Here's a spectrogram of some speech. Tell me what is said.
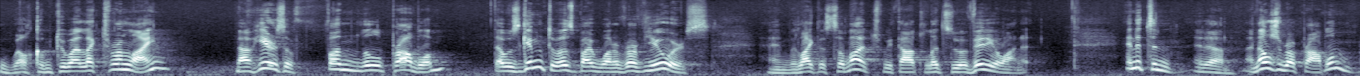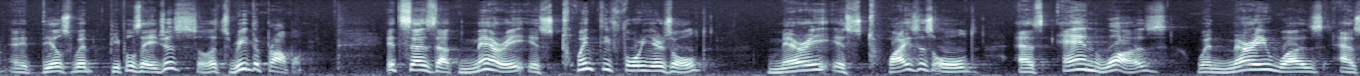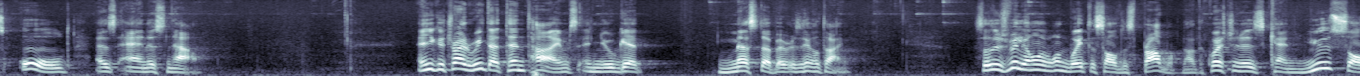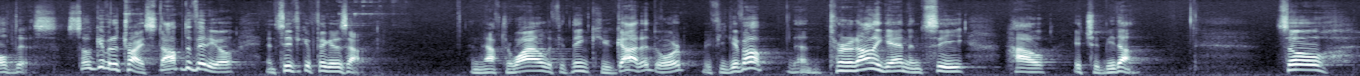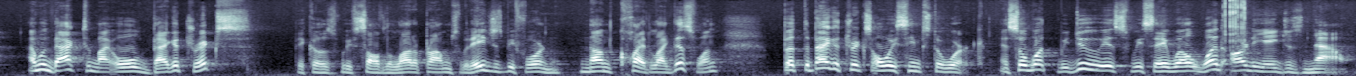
Welcome to ilectureonline. Now here's a fun little problem that was given to us by one of our viewers. And we liked it so much, we thought let's do a video on it. And it's an, an, uh, an algebra problem, and it deals with people's ages, so let's read the problem. It says that Mary is 24 years old. Mary is twice as old as Ann was when Mary was as old as Ann is now. And you could try to read that 10 times and you'll get messed up every single time. So there's really only one way to solve this problem. Now the question is, can you solve this? So give it a try. Stop the video and see if you can figure this out. And after a while, if you think you got it, or if you give up, then turn it on again and see how it should be done. So I went back to my old bag of tricks because we've solved a lot of problems with ages before, and none quite like this one. But the bag of tricks always seems to work. And so what we do is we say, well, what are the ages now?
